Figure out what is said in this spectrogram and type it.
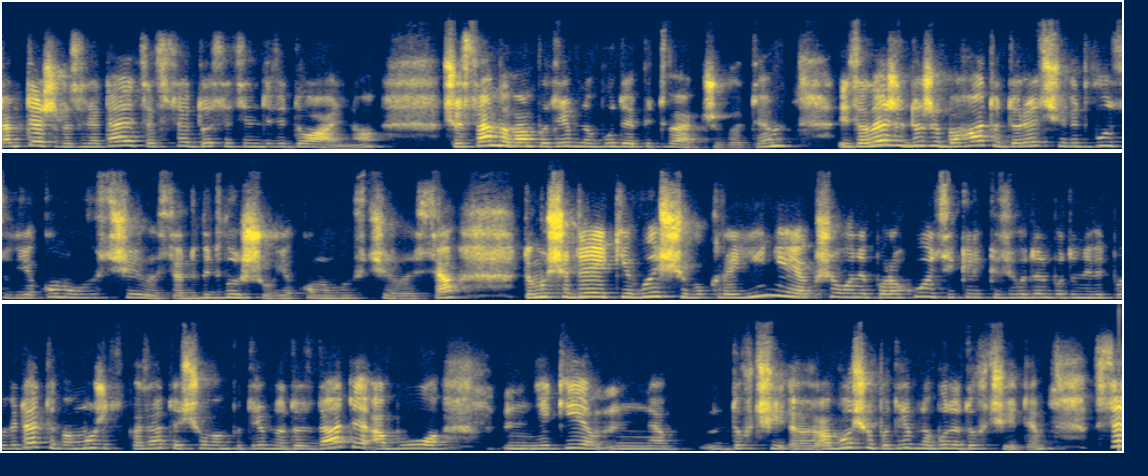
там теж розглядається все досить індивідуально, що саме вам потрібно буде підтверджувати. І залежить дуже багато, до речі, від вузу, в якому ви вчилися, від вишу, в якому ви вчилися. Тому що деякі виші в Україні, якщо вони порахують, і кількість годин буде не відповідати, вам можуть сказати, що вам потрібно доздати, або які е, або що потрібно буде довчити. Все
